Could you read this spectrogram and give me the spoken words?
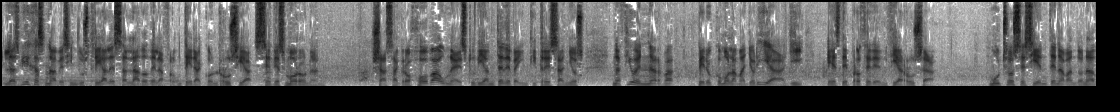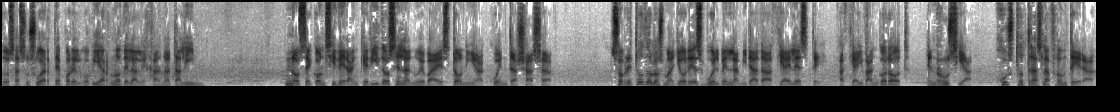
las viejas naves industriales al lado de la frontera con Rusia se desmoronan. Shasa Grojova, una estudiante de 23 años, nació en Narva, pero como la mayoría allí, es de procedencia rusa. Muchos se sienten abandonados a su suerte por el gobierno de la lejana Tallinn. No se consideran queridos en la nueva Estonia, cuenta Shasha. Sobre todo los mayores vuelven la mirada hacia el este, hacia Ivangorod, en Rusia, justo tras la frontera.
